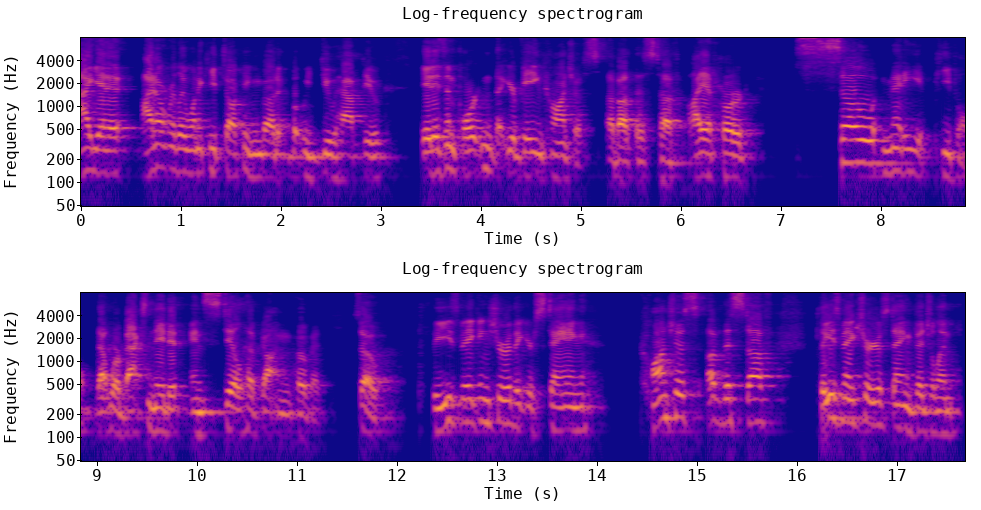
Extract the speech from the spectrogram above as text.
I get it. I don't really want to keep talking about it, but we do have to. It is important that you're being conscious about this stuff. I have heard so many people that were vaccinated and still have gotten COVID. So please making sure that you're staying conscious of this stuff. Please make sure you're staying vigilant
